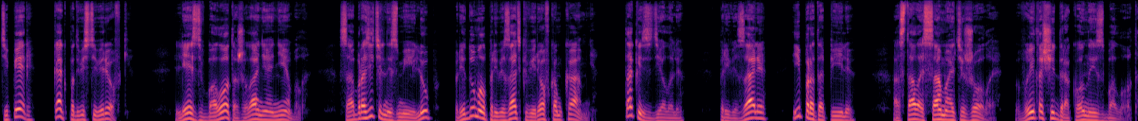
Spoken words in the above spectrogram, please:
Теперь как подвести веревки? Лезть в болото желания не было. Сообразительный змеелюб придумал привязать к веревкам камни. Так и сделали. Привязали и протопили. Осталось самое тяжелое — вытащить дракона из болота.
